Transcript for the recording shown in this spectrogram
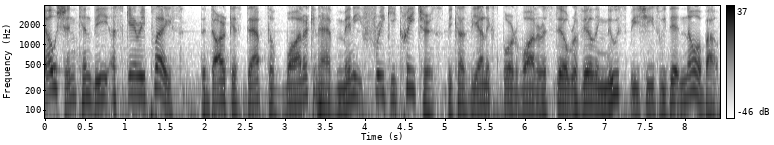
ocean can be a scary place. The darkest depth of water can have many freaky creatures because the unexplored water is still revealing new species we didn't know about.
